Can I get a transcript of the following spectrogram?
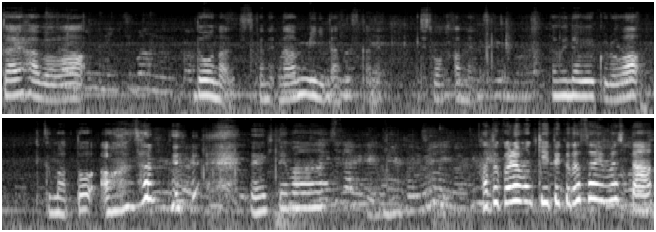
大幅はどうなんですかね？何ミリなんですかね？ちょっとわかんないんですけど。涙袋は熊と合わさっていただきてます。あとこれも聞いてくださいました？あ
